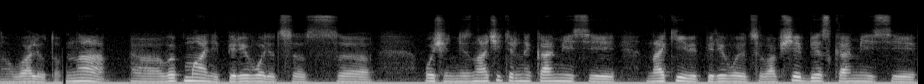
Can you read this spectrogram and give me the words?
валюту. На э, WebMoney переводится с очень незначительной комиссией. На Киви переводится вообще без комиссии.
